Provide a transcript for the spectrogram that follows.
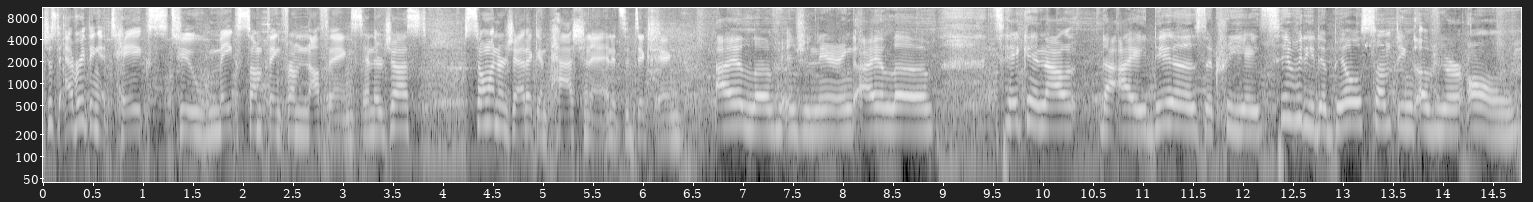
just everything it takes to make something from nothing and they're just so energetic and passionate, and it's addicting. I love engineering. I love taking out the ideas, the creativity to build something of your own.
